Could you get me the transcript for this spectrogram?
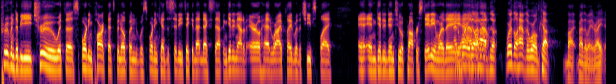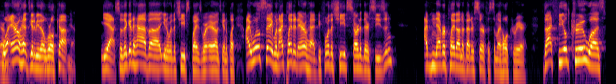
proven to be true with the sporting park that's been opened with Sporting Kansas City, taking that next step and getting out of Arrowhead, where I played, where the Chiefs play, and, and it into a proper stadium where they and have, where they'll have know- the where they'll have the World Cup. By by the way, right? well, Arrowhead's going to be the World Cup. Yeah. Yeah, so they're going to have, uh, you know, where the Chiefs plays, where Arrowhead's going to play. I will say, when I played at Arrowhead before the Chiefs started their season, I've never played on a better surface in my whole career. That field crew was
